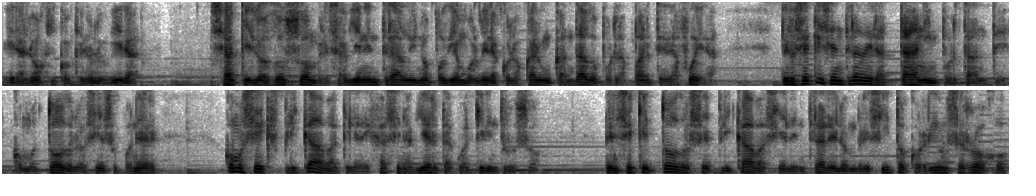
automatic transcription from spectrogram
era lógico que no lo hubiera, ya que los dos hombres habían entrado y no podían volver a colocar un candado por la parte de afuera. Pero si aquella entrada era tan importante, como todo lo hacía suponer, ¿cómo se explicaba que la dejasen abierta a cualquier intruso? Pensé que todo se explicaba si al entrar el hombrecito corría un cerrojo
